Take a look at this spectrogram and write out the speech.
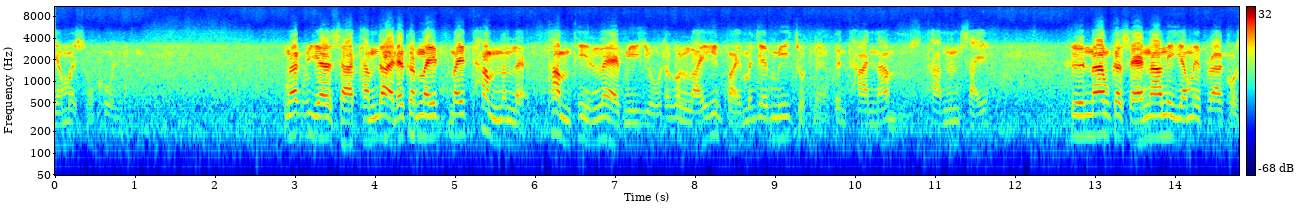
ยังไม่สมควรนักวิทยาศาสตร์ทำได้แล้วก็ในในถ้ำนั่นแหละถ้ำที่แร่มีอยู่แล้วก็ไหลขึ้นไป มันจะมีจุดหนึ่งเป็นทานน้ำทานนั้นใส คือน้ำกระแสน้ำนี่ยังไม่ปรากฏ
